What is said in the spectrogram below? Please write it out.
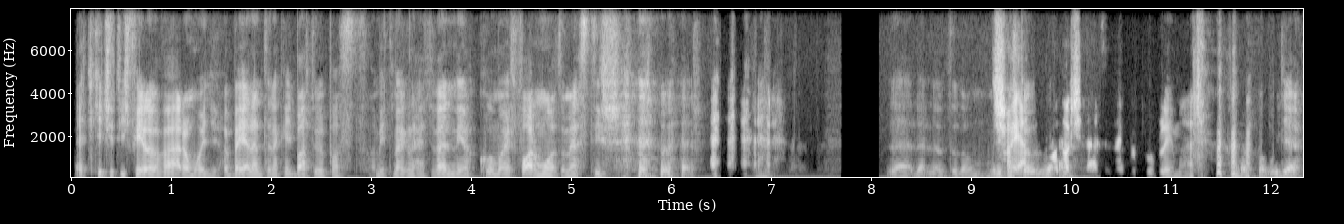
egy kicsit így félve várom, hogy ha bejelentenek egy Battle Pass-t, amit meg lehet venni, akkor majd farmoltam ezt is. de, de nem tudom. Saját a... problémát. ugye?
